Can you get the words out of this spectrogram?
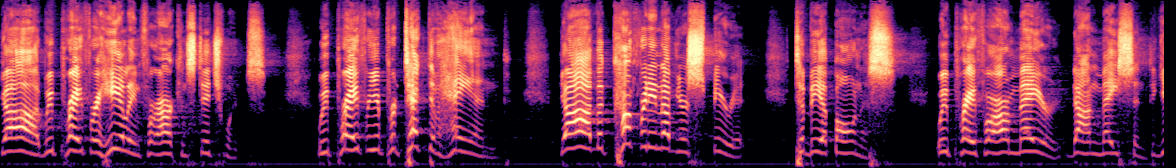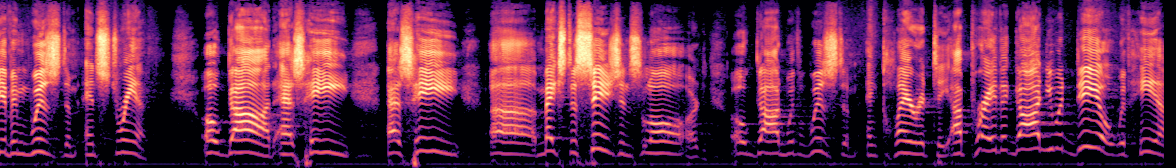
God, we pray for healing for our constituents. We pray for your protective hand God, the comforting of your spirit to be upon us. We pray for our mayor, Don Mason, to give him wisdom and strength. Oh God, as he as he uh, makes decisions, Lord, oh God, with wisdom and clarity. I pray that God, you would deal with him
